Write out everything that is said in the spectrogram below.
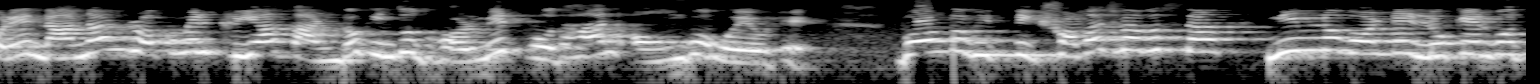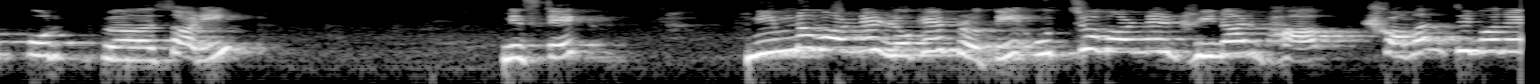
করে নানান রকমের ক্রিয়াকাণ্ড কিন্তু ধর্মের প্রধান অঙ্গ হয়ে ওঠে। বর্ণভিত্তিক সমাজ ব্যবস্থা, নিম্ন বর্ণের লোকের সরি মিস্টেক নিম্ন বর্ণের লোকের প্রতি উচ্চ বর্ণের ঘৃণার ভাব সমাজ জীবনে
